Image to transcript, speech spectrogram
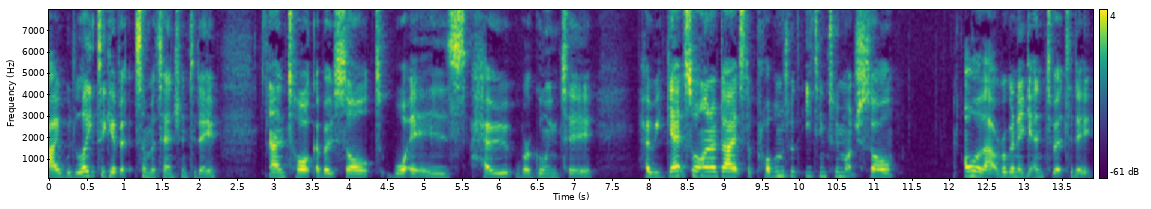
I would like to give it some attention today and talk about salt, what it is, how we're going to how we get salt on our diets, the problems with eating too much salt, all of that we're going to get into it today.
